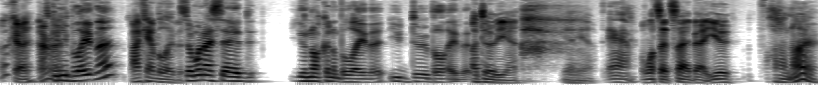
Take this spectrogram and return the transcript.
Okay, all right. Can you believe that? I can't believe it. So when I said you're not going to believe it, you do believe it. I do, yeah, yeah, yeah. Damn. And what's that say about you? I don't know.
